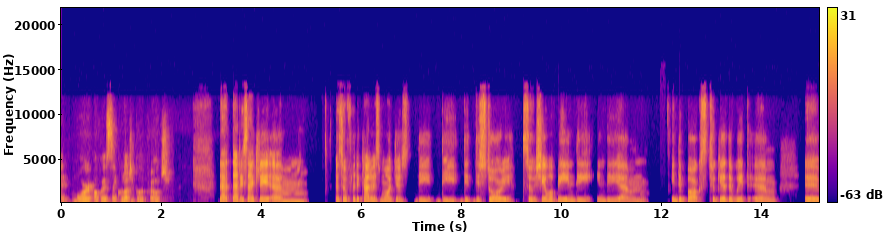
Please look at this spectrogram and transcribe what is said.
a more of a psychological approach? That that is actually um, so Frida Kahlo is more just the, the the the story. So she will be in the in the um in the box together with um uh,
